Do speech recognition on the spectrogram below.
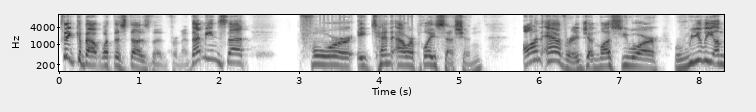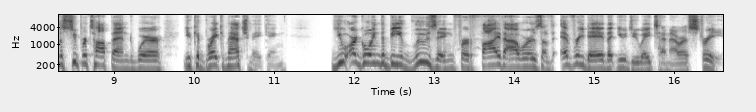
think about what this does then for a minute. That means that for a 10 hour play session, on average, unless you are really on the super top end where you could break matchmaking, you are going to be losing for five hours of every day that you do a 10 hour stream.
